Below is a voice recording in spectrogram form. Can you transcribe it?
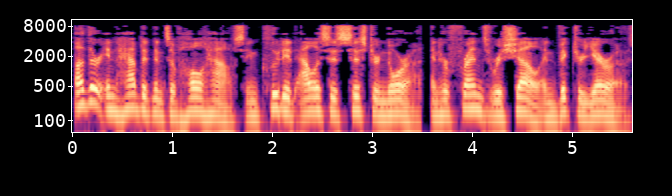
Other inhabitants of Hull House included Alice's sister Nora, and her friends Rachelle and Victor Yarros.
